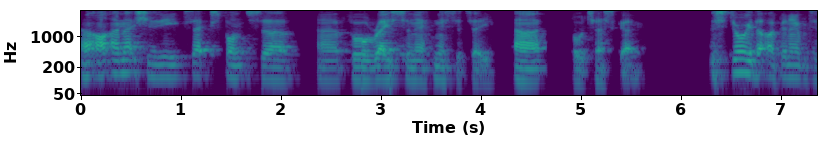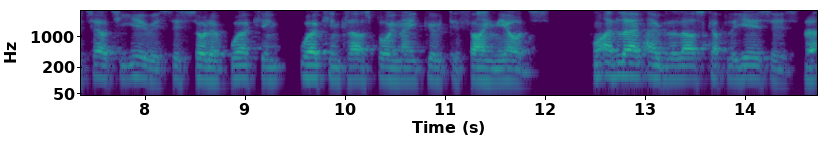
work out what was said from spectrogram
uh, I'm actually the exec sponsor uh, for race and ethnicity uh, for Tesco. The story that I've been able to tell to you is this sort of working working class boy made good, defying the odds. What I've learned over the last couple of years is that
